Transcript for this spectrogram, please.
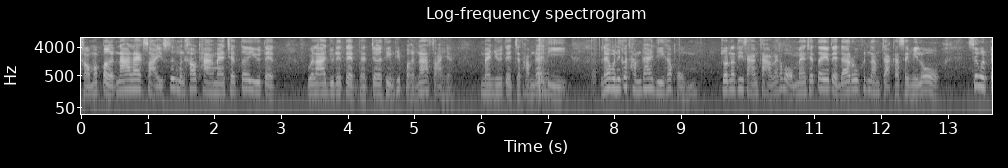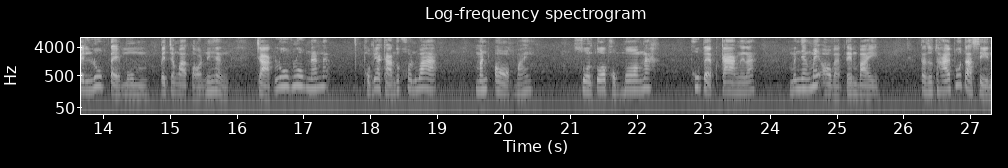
เขามาเปิดหน้าแรกใส่ ซึ่งมันเข้าทางแมนเชสเตอร์ยูไนเต็ด เวลายูไนเต็ดแต่เจอทีมที่เปิดหน้าใส่อะแมนยูไนเต็ดจะทำได้ดี แล้ววันนี้ก็ทำได้ดีครับผม จนนาที 33 นะครับผมแมนเชสเตอร์ยูไนเต็ดได้ลูกขึ้นนำจากคาเซมิโลซึ่งมันเป็นลูกเตะมุมเป็นจังหวะต่อเนื่อง จากลูกลูกนั้นนะผมอยากถามทุกคนว่ามันออกไหม ส่วนตัวผมมองนะ ผู้แบบกลางเลยนะ มันยังไม่ออกแบบเต็มใบ แต่สุดท้ายผู้ตัดสิน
